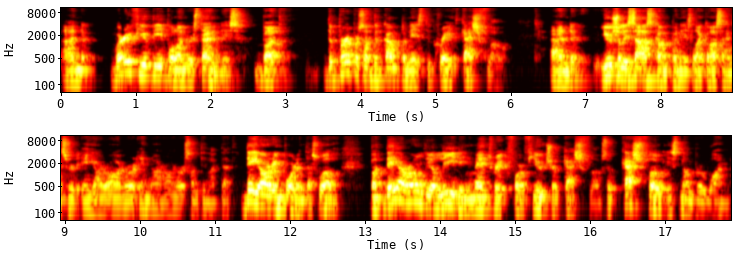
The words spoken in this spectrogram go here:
and very few people understand this, but the purpose of the company is to create cash flow. And usually SaaS companies like us answered ARR or NRR or something like that. They are important as well, but they are only a leading metric for future cash flow. So cash flow is number one,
